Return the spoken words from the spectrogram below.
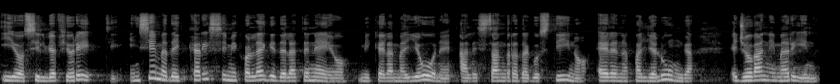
io, Silvia Fioretti, insieme a dei carissimi colleghi dell'Ateneo, Michela Maione, Alessandra D'Agostino, Elena Paglialunga e Giovanni Marin,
